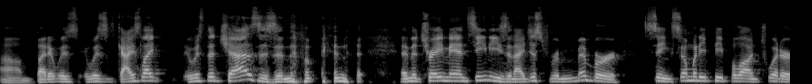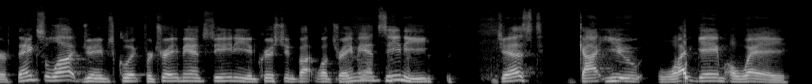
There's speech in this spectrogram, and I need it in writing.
Um, but it was it was guys like it was the Chas's and the and the, and the Trey Mancinis, and I just remember seeing so many people on Twitter. Thanks a lot, James Click, for Trey Mancini and Christian. Va-" Well, Trey Mancini just got you one game away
